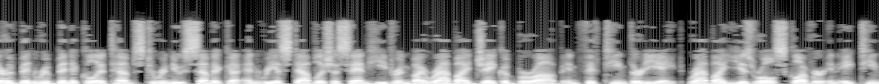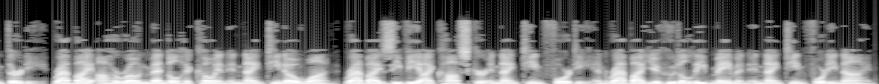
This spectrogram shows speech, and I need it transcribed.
There have been rabbinical attempts to renew Semicha and re-establish a Sanhedrin by Rabbi Jacob Barab in 1538, Rabbi Yisroel Sklover in 1830, Rabbi Aharon Mendel Hakohen in 1901, Rabbi Zvi Kosker in 1940 and Rabbi Yehuda Leib Maimon in 1949.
